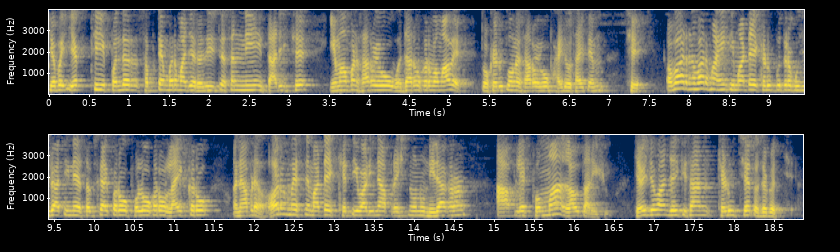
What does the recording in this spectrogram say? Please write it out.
કે ભાઈ એકથી પંદર સપ્ટેમ્બરમાં જે રજિસ્ટ્રેશનની તારીખ છે, એમાં પણ સારો એવો વધારો કરવામાં આવે, તો ખેડૂતોને સારો એવો ફાયદો થાય તેમ છે. અવારનવાર માહિતી માટે ખેડૂત પુત્ર ગુજરાતીને સબસ્ક્રાઈબ કરો ફોલો કરો લાઇક કરો, અને આપણે હર હંમેશને માટે ખેતીવાડીના પ્રશ્નોનું નિરાકરણ આ પ્લેટફોર્મમાં લાવતા રહીશું. જય જવાન, જય કિસાન, ખેડૂત છે તો જગત છે.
